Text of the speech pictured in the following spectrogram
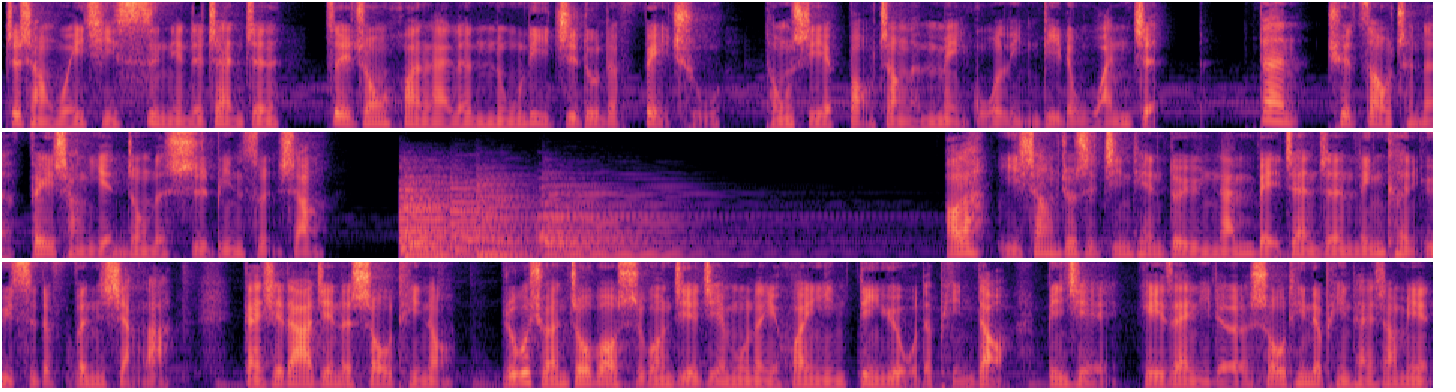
这场为期四年的战争。最终换来了奴隶制度的废除，同时也保障了美国领地的完整，但却造成了非常严重的士兵损伤。好了，以上就是今天对于南北战争林肯遇刺的分享啦，感谢大家今天的收听哦。如果喜欢周报时光机的节目呢，也欢迎订阅我的频道，并且可以在你的收听的平台上面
